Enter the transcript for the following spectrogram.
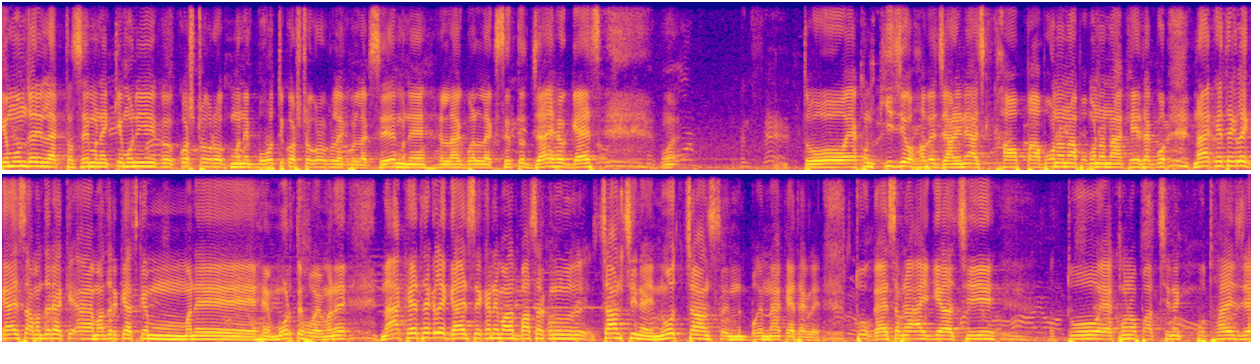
কেমন জানি লাগতেছে মানে কেমনই কষ্টকর মানে বহুতই কষ্টকর লাগবার লাগছে মানে লাগবার লাগছে। তো যাই হোক গ্যাস. তো এখন কি যে হবে জানি না, আজকে খাওয়া পাবো না না পাবো না না খেয়ে থাকব। না খেয়ে থাকলে গ্যাস আমাদের আমাদেরকে আজকে মানে মরতে হবে মানে না খেয়ে থাকলে গ্যাস এখানে বাঁচার কোনো চান্সই নাই নো চান্স না খেয়ে থাকলে। তো গ্যাস আমরা আগে আছি, তো এখনও পাচ্ছি না, কোথায় যে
